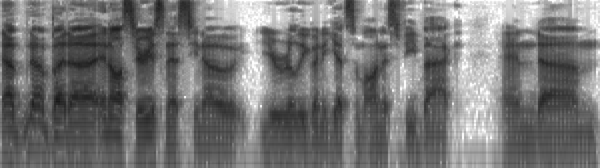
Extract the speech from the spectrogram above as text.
Yeah, no, but uh, in all seriousness, you know, you're really going to get some honest feedback, and um,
